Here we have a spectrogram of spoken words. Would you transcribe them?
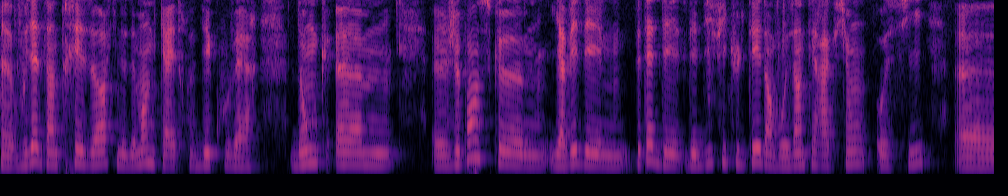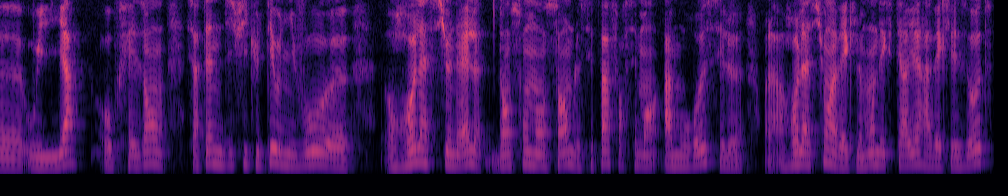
Vous êtes un trésor qui ne demande qu'à être découvert. Donc euh, je pense qu'il hum, y avait des, peut-être des, difficultés dans vos interactions aussi, euh, où il y a au présent certaines difficultés au niveau euh, relationnel dans son ensemble. C'est pas forcément amoureux, c'est le relation avec le monde extérieur, avec les autres.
